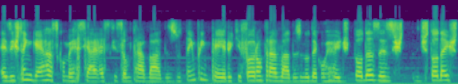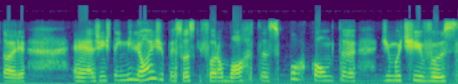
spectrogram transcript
Existem guerras comerciais que são travadas o tempo inteiro e que foram travadas no decorrer de, todas as, de toda a história. É, a gente tem milhões de pessoas que foram mortas por conta de motivos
